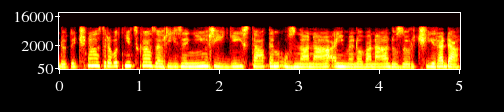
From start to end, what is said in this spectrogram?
Dotyčná zdravotnická zařízení řídí státem uznaná a jmenovaná dozorčí rada,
